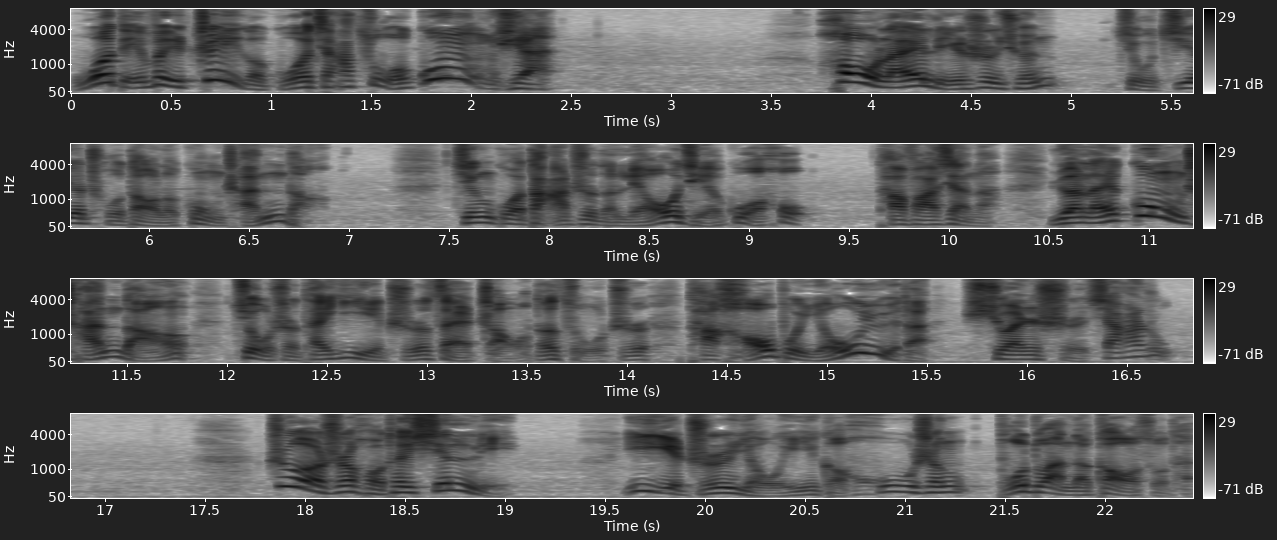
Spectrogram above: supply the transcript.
我得为这个国家做贡献。后来，李士群就接触到了共产党。经过大致的了解过后，他发现呢，原来共产党就是他一直在找的组织。他毫不犹豫地宣誓加入。这时候，他心里一直有一个呼声，不断地告诉他，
